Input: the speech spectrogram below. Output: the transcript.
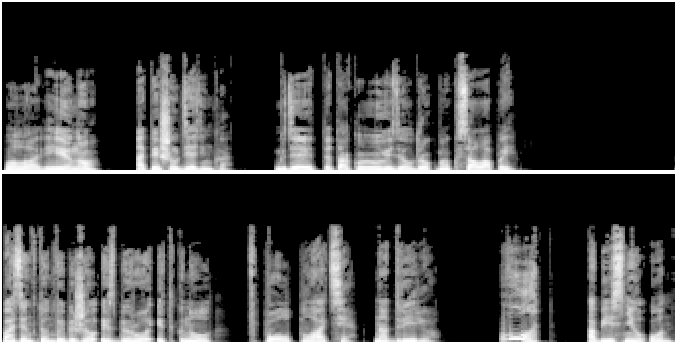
«Половину?» — опешил дяденька. «Где это ты такое увидел, друг мой косолапый?» Паддингтон выбежал из бюро и ткнул в пол платья над дверью. «Вот», — объяснил он.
